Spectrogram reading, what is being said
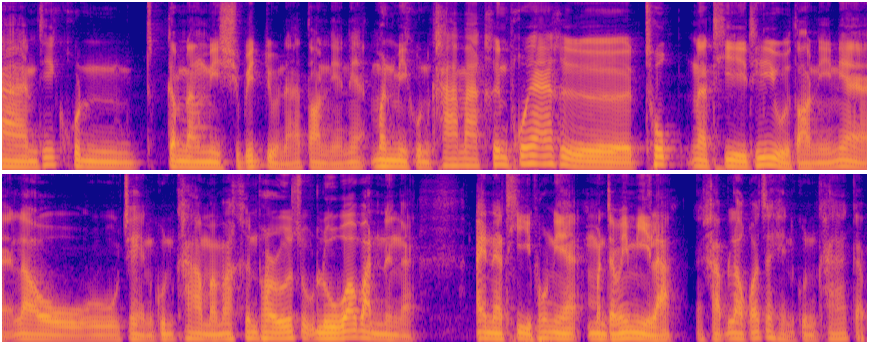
การที่คุณกำลังมีชีวิตอยู่นะตอนนี้เนี่ยมันมีคุณค่ามากขึ้นพูดง่ายๆคือทุกนาทีที่อยู่ตอนนี้เนี่ยเราจะเห็นคุณค่ามันมากขึ้นเพราะรู้รู้ว่าวันหนึ่งอะไอนาทีพวกนี้มันจะไม่มีละนะครับเราก็จะเห็นคุณค่ากับ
